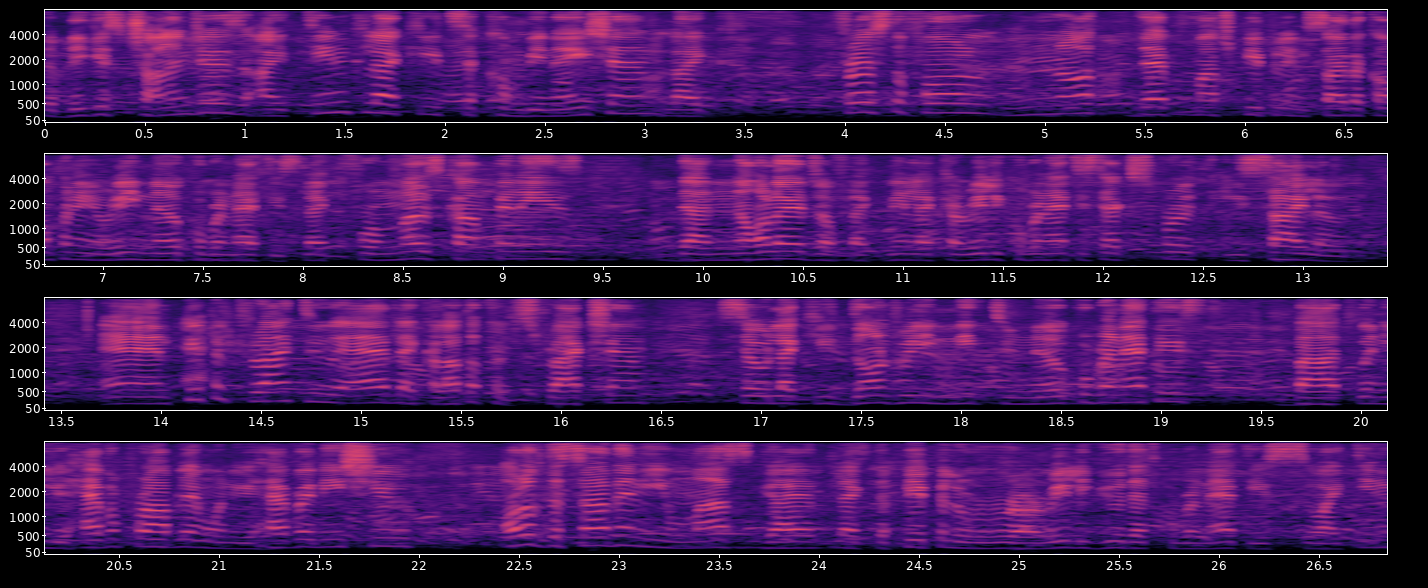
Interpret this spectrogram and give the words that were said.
The biggest challenges, I think, like it's a combination. Like, first of all, not that much people inside the company really know Kubernetes. Like for most companies, the knowledge of like being like a really Kubernetes expert is siloed. And people try to add like a lot of abstraction, so like you don't really need to know Kubernetes, but when you have a problem, when you have an issue, all of a sudden you must get like the people who are really good at Kubernetes. So I think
